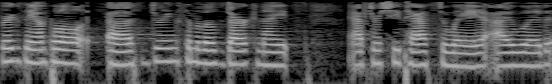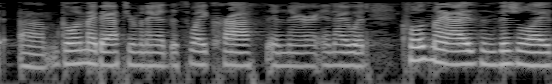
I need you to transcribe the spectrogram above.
For example, uh, during some of those dark nights after she passed away, I would um, go in my bathroom and I had this white cross in there, and I would close my eyes and visualize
